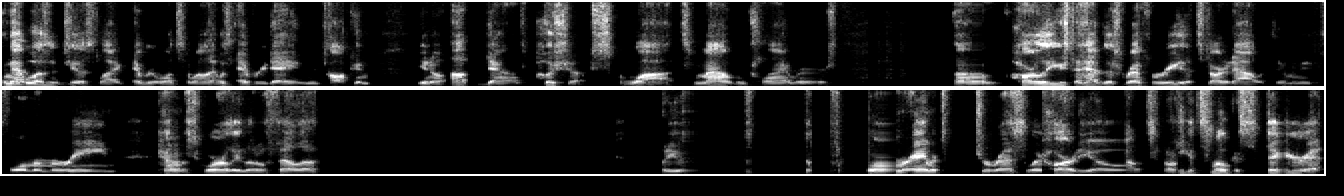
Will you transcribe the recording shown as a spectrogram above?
and that wasn't just like every once in a while. That was every day, and you're talking you know, up downs, push ups, squats, mountain climbers. Um, Harley used to have this referee that started out with him, and he's a former Marine, kind of a squirrely little fella. But he was a former amateur wrestler, cardio. He could smoke a cigarette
